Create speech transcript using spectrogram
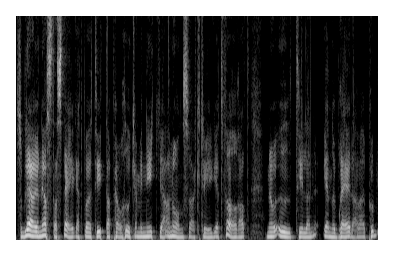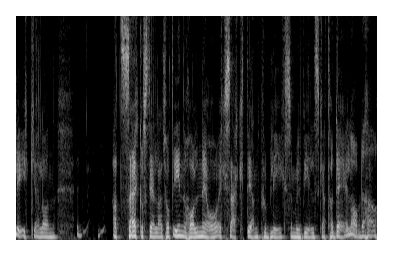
så blir ju nästa steg att börja titta på hur kan vi nyttja annonsverktyget för att nå ut till en ännu bredare publik eller en, att säkerställa att vårt innehåll når exakt den publik som vi vill ska ta del av det här.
